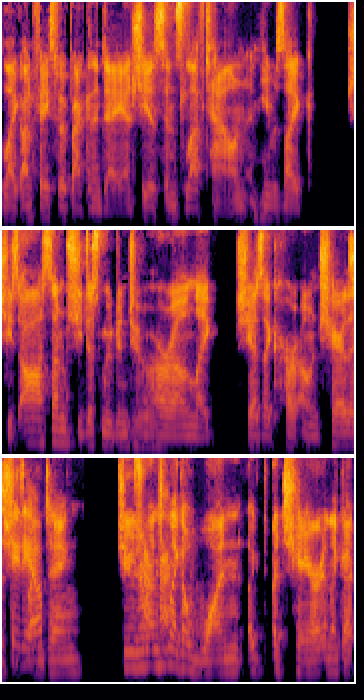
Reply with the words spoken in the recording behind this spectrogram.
like on Facebook back in the day, and she has since left town. And he was like, "She's awesome. She just moved into her own like she has like her own chair that she's Studio. renting." She was renting like a one like a chair and like a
